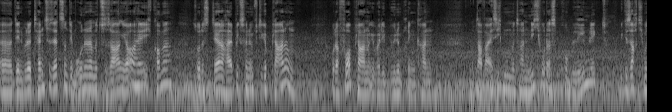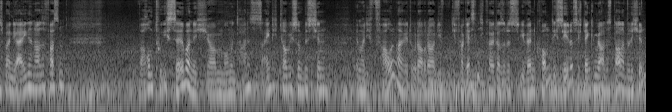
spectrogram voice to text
äh, den Bulletin zu setzen und dem ohne damit zu sagen, ja, hey, ich komme, so dass der eine halbwegs vernünftige Planung oder Vorplanung über die Bühne bringen kann. Und da weiß ich momentan nicht, wo das Problem liegt. Wie gesagt, ich muss mal in die eigene Nase fassen. Warum tue ich es selber nicht? Ja, momentan ist es eigentlich, glaube ich, so ein bisschen immer die Faulheit oder, oder die, die Vergesslichkeit. Also das Event kommt, ich sehe das, ich denke mir, alles da, da will ich hin.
